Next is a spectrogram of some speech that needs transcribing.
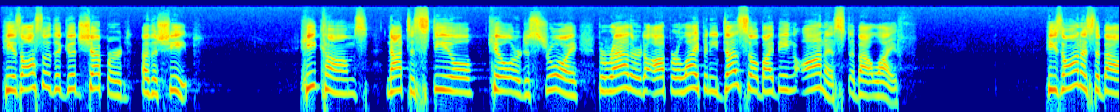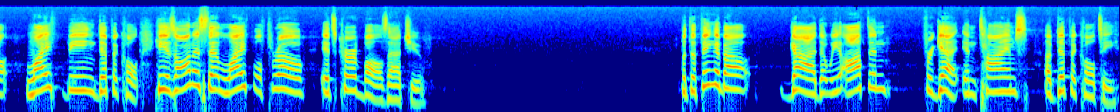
He is also the good shepherd of the sheep. He comes not to steal, kill, or destroy, but rather to offer life. And he does so by being honest about life. He's honest about life being difficult. He is honest that life will throw its curveballs at you. But the thing about God that we often forget in times of difficulty,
